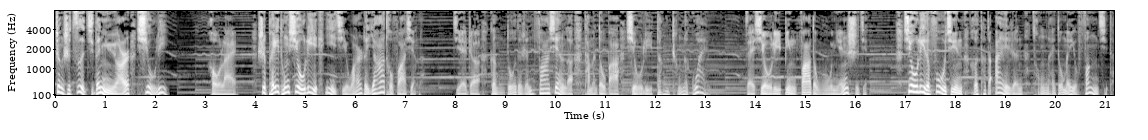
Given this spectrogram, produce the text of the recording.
正是自己的女儿秀丽，后来是陪同秀丽一起玩的丫头发现了，接着更多的人发现了，他们都把秀丽当成了怪物。在秀丽病发的五年时间，秀丽的父亲和他的爱人从来都没有放弃她，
